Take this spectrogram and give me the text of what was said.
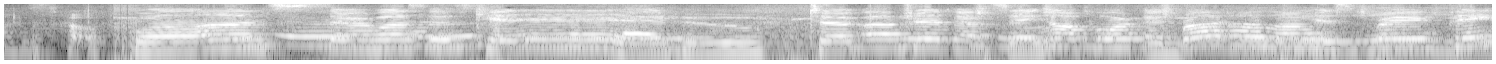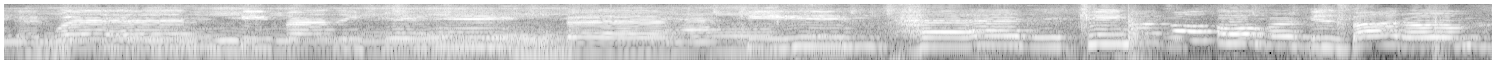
Once there was this kid who took a trip to Singapore and brought along his spray paint. And when he finally came back, he had paint all over his bottom.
